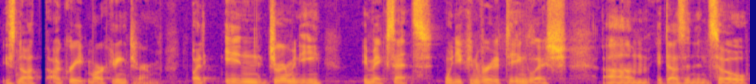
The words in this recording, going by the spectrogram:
is not a great marketing term. But in Germany, it makes sense. When you convert it to English, um, it doesn't. And so,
